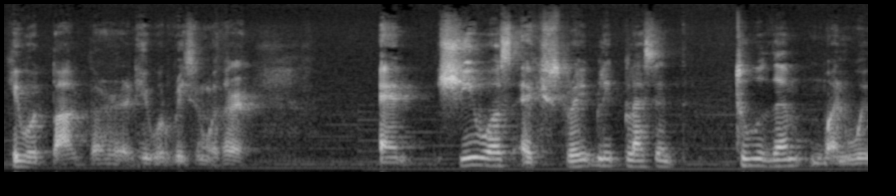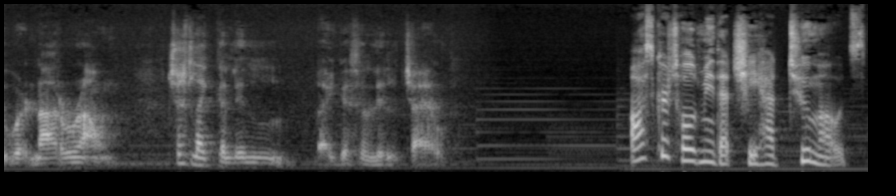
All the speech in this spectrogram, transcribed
he would talk to her, and he would reason with her. And she was extremely pleasant to them when we were not around just like a little, I guess, a little child. Oscar told me that she had two modes.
